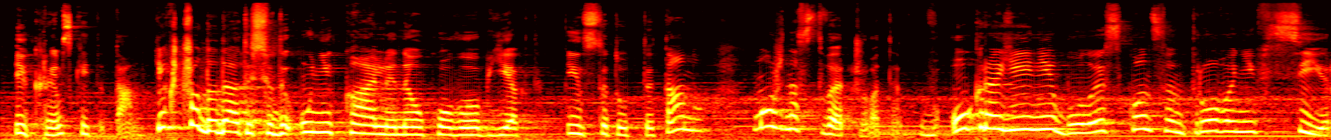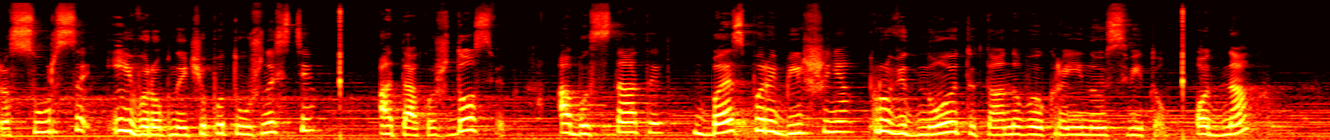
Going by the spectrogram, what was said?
і Кримський титан. Якщо додати сюди унікальний науковий об'єкт Інститут титану, можна стверджувати, в Україні були сконцентровані всі ресурси і виробничі потужності, а також досвід, аби стати без перебільшення провідною титановою країною світу. Однак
